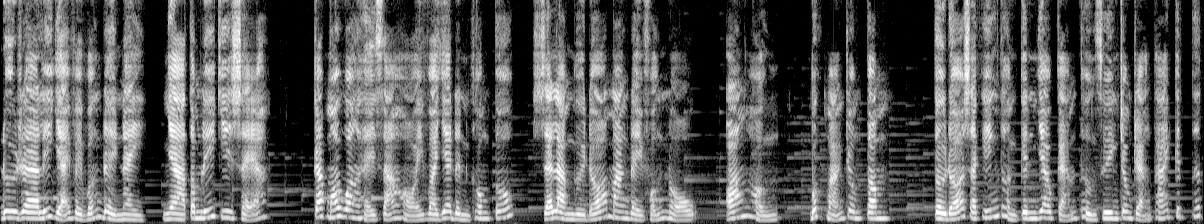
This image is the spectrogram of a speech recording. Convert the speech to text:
Đưa ra lý giải về vấn đề này, nhà tâm lý chia sẻ, các mối quan hệ xã hội và gia đình không tốt sẽ làm người đó mang đầy phẫn nộ, oán hận, bất mãn trong tâm. Từ đó sẽ khiến thần kinh giao cảm thường xuyên trong trạng thái kích thích.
